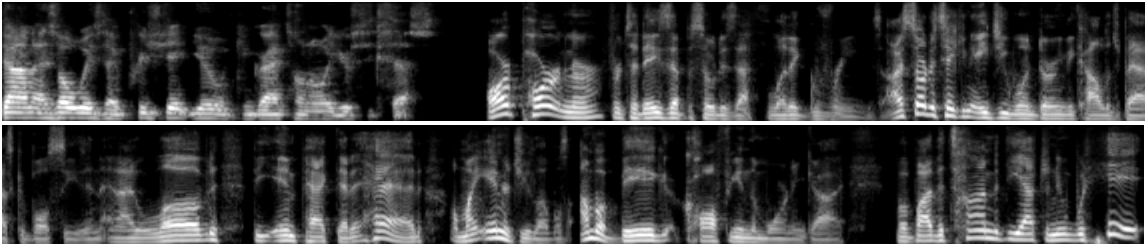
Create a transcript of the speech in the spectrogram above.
John, as always, I appreciate you and congrats on all your success. Our partner for today's episode is Athletic Greens. I started taking AG1 during the college basketball season, and I loved the impact that it had on my energy levels. I'm a big coffee in the morning guy, but by the time that the afternoon would hit,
